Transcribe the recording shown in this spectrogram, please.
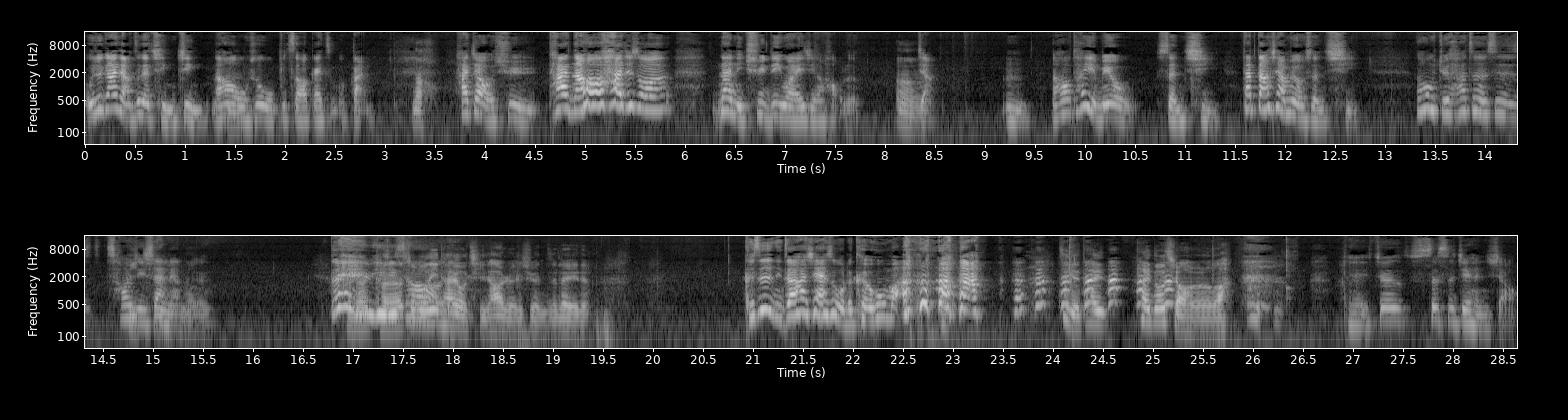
我就跟他讲这个情境，然后我说我不知道该怎么办，那他叫我去他，然后他就说，那你去另外一间好了，嗯。这，样嗯，然后他也没有生气，他当下没有生气，然后我觉得他真的是超级善良的。脾气，对，可能可能说不。定他有其他人选之类的，可是你知道他现在是我的客户吗？这也太太多巧合了吧？对，就这世界很小，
